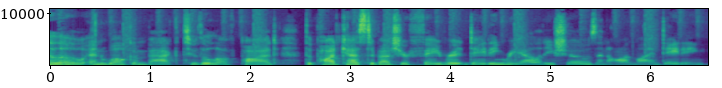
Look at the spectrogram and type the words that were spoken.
Hello, and welcome back to the Love Pod, the podcast about your favorite dating reality shows and online dating.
